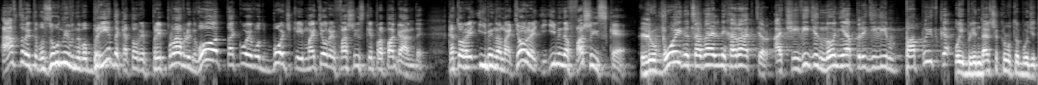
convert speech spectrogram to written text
автор этого заунывного бреда, который приправлен вот такой вот бочкой матерой фашистской пропаганды, которая именно матерая и именно фашистская. Любой национальный характер очевиден, но неопределим. Попытка... Ой, блин, дальше круто будет.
